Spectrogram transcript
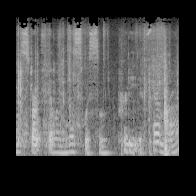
we'll start filling this with some pretty ephemera.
